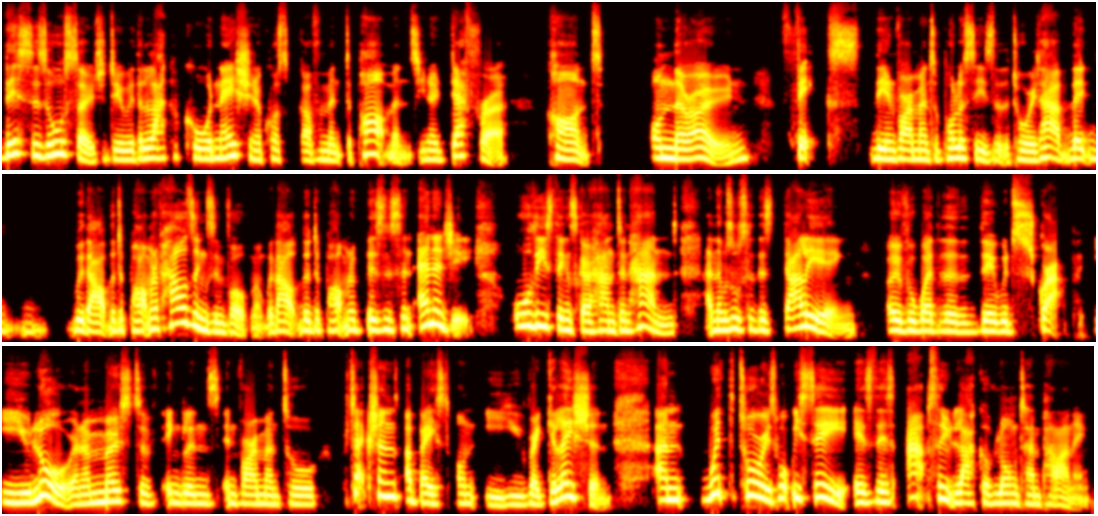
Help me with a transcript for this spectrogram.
this is also to do with a lack of coordination across government departments. You know defra can't on their own fix the environmental policies that the tories have. They without the Department of Housing's involvement, without the Department of Business and Energy. All these things go hand in hand. And there was also this dallying over whether they would scrap EU law. And uh, most of England's environmental protections are based on EU regulation. And with the Tories, what we see is this absolute lack of long term planning.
